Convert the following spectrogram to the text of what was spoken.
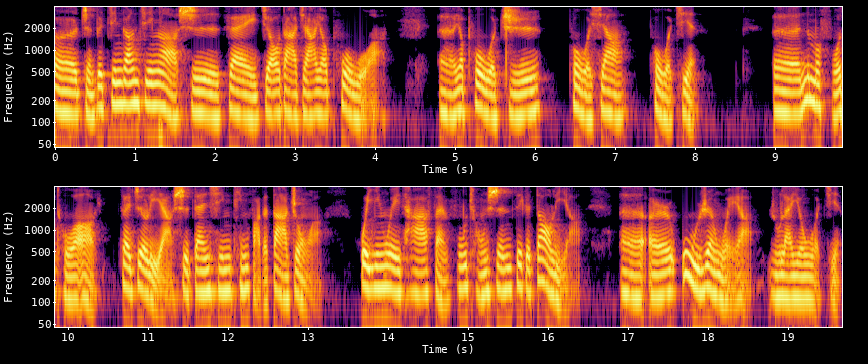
呃，整个《金刚经》啊，是在教大家要破我啊，呃，要破我执，破我相，破我见。呃，那么佛陀啊，在这里啊，是担心听法的大众啊，会因为他反复重申这个道理啊，呃，而误认为啊，如来有我见。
